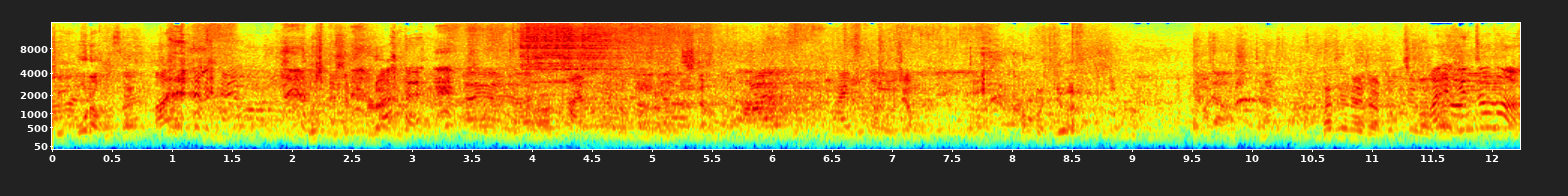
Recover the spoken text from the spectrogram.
지금 오라고 할까요? 아니. 보고 싶으시면 불러야죠. 아니, 아니, 아니. 잘 보고 있습니다. 진짜 맛있게. 오시간 진짜. 사진을 잘 못 찍어. 아니 괜찮아.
